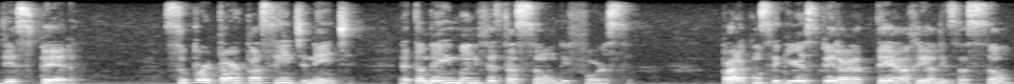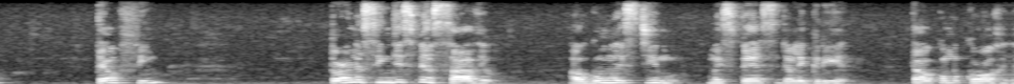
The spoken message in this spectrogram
de espera. Suportar pacientemente é também manifestação de força. Para conseguir esperar até a realização até o fim, torna-se indispensável algum estímulo, uma espécie de alegria, tal como ocorre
